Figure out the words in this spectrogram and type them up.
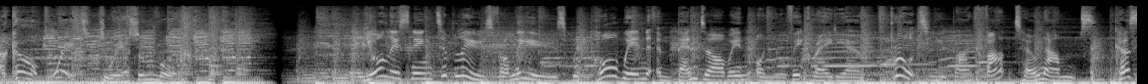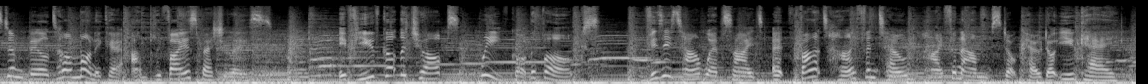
I can't wait to hear some more. You're listening to Blues from the Ooze with Paul Wynn and Ben Darwin on Jorvik Radio. Brought to you by Fat Tone Amps, custom built harmonica amplifier specialists. If you've got the chops, we've got the box. Visit our website at fat-tone-amps.co.uk.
